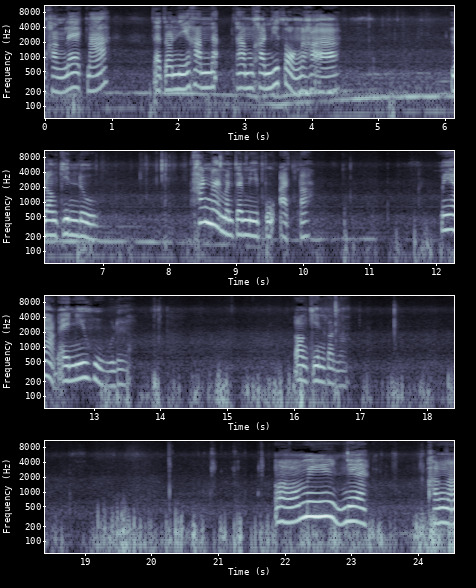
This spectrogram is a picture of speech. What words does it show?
ำครั้งแรกนะ แต่ตอนนี้ทำทำครั้งที่สองนะคะ ลองกินดู ข้างในมันจะมีปูอัดปะไม่อยากไอ้นี่หูเลยอะ ลองกินก่อนนะอ๋อมีเนี่ย ข้างใน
